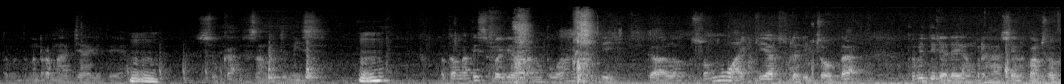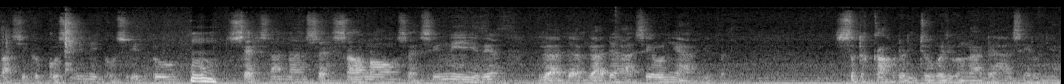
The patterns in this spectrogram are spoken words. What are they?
teman-teman remaja gitu ya Mm-mm. suka sesama jenis. Mm-mm. Otomatis sebagai orang tua sedih kalau semua ikhtiar sudah dicoba tapi tidak ada yang berhasil. Konsultasi ke Gus ini, Gus itu, Mm-mm. seh sana, seh sono, seh sini gitu ya, nggak ada nggak ada hasilnya gitu. Sedekah udah dicoba juga nggak ada hasilnya.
